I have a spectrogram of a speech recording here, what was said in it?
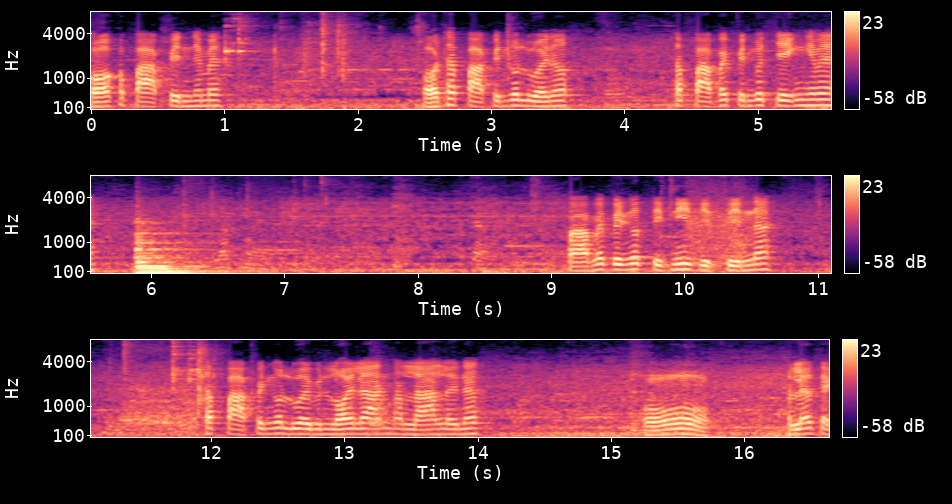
อ๋อก็ปราบเป็นใช่ไหมอ๋อถ้าปราบเป็นก็รวยเนาะถ้าปราบไม่เป็นก็เจ๊งใช่ไหมรักใหม่จากปราบไม่เป็นก็ติดหนี้ติดสินนะ ถ้าปราบเป็นก็รวยเป็นร้อยล้านพันล้านเลยนะ โอ้แล้วแต่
